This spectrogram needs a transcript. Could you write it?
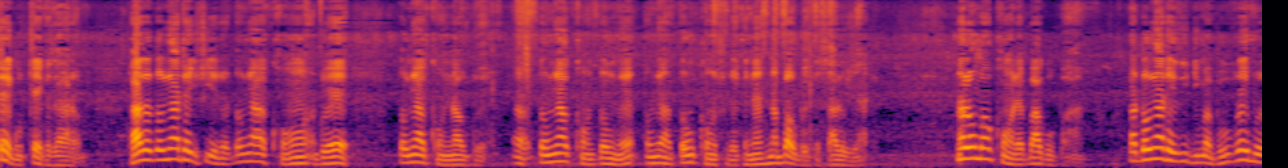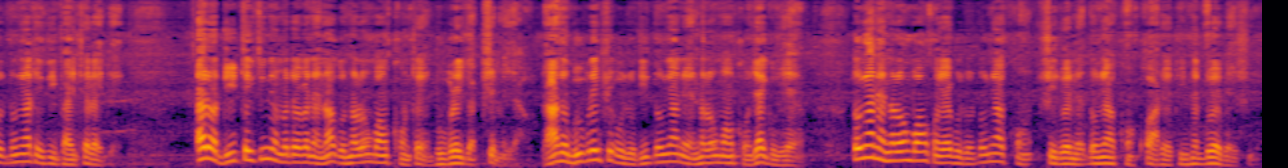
တဲ့ကိုထည့်ကစားတော့ဒါဆိုတုံညာထိတ်ရှိရတော့တုံညာခွန်အတွက်တုံညာခွန်နောက်တွေအဲတုံညာခွန်သုံးနဲ့တုံညာသုံးခွန်ဆိုတဲ့ကနန်းနှစ်ပေါက်ပဲကစားလို့ရတယ်နှလုံးပေါင်းခွန်လည်းပါကူပါအဲတုံညာထိတ်စီဒီမှာဘူးပရိတ်လို့တုံညာထိတ်စီဘိုင်ထည့်လိုက်တယ်အဲ့တော့ဒီတိတ်ကြီးနဲ့မတော်ဘဲနဲ့နောက်ကနှလုံးပေါင်းခွန်ထည့်ဘူးဘရိတ်ကဖြစ်မရဘူး ဒါဆိုဘူးပရိတ်ဖြစ်ဖို့ဆိုဒီ၃ညနဲ့နှလုံးပေါင်းခွန်ရိုက်ကိုရဲ့၃ညနဲ့နှလုံးပေါင်းခွန်ရိုက်ဖို့ဆို၃ညခွန်ရှည်တွဲနဲ့၃ညခွန်ခွာတယ်ဒီနှစ်တွဲပဲရှိတယ်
